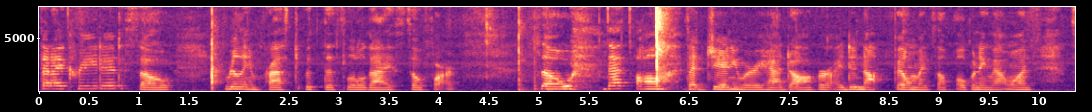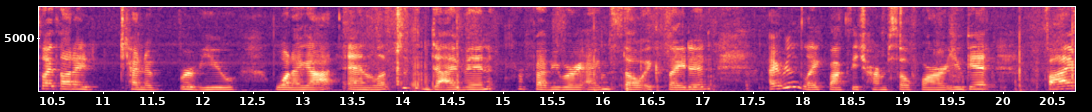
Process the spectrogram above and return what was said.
that I created. So really impressed with this little guy so far. So that's all that January had to offer. I did not film myself opening that one. So I thought I'd kind of review what I got and let's just dive in for February. I'm so excited. I really like BoxyCharm so far. You get five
